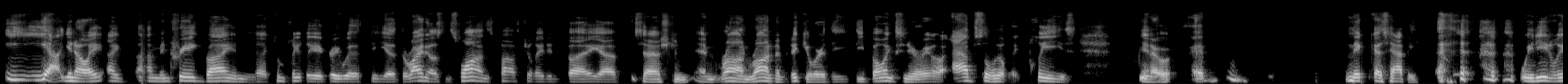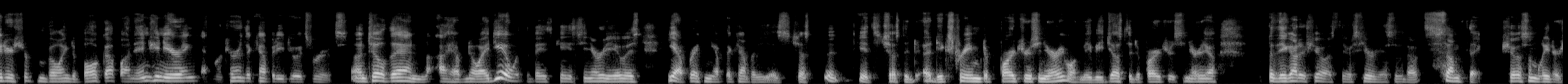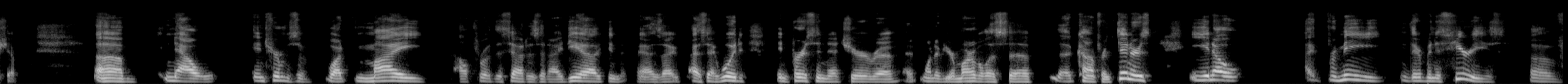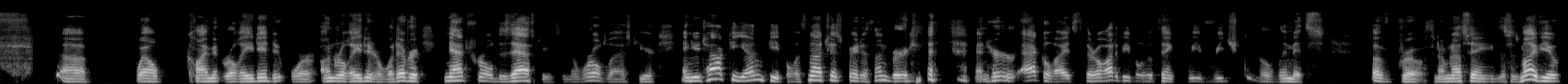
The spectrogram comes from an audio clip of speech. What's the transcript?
yeah, you know, I, I am intrigued by and uh, completely agree with the uh, the rhinos and swans postulated by uh, Sash and, and Ron. Ron in particular, the the Boeing scenario. Absolutely, please, you know, uh, make us happy. we need leadership from Boeing to bulk up on engineering and return the company to its roots. Until then, I have no idea what the base case scenario is. Yeah, breaking up the company is just it's just an extreme departure scenario, or maybe just a departure scenario but they got to show us they're serious about something, show some leadership. Um, now, in terms of what my I'll throw this out as an idea, as I as I would in person at your uh, at one of your marvelous uh, uh, conference dinners. You know, I, for me, there have been a series of uh, well climate related or unrelated or whatever natural disasters in the world last year. And you talk to young people, it's not just Greta Thunberg and her acolytes. There are a lot of people who think we've reached the limits of growth. And I'm not saying this is my view,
